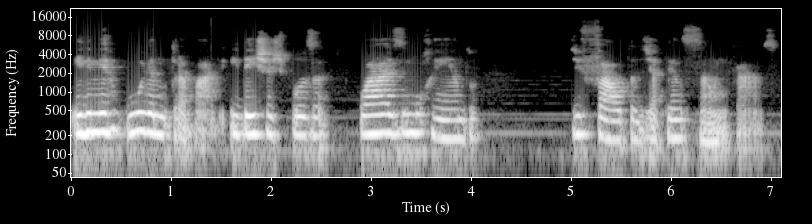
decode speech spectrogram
ele mergulha no trabalho e deixa a esposa quase morrendo de falta de atenção em casa.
